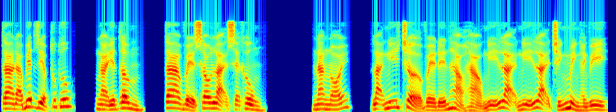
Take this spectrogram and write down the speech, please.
ta đã biết Diệp thúc thúc, ngài yên tâm, ta về sau lại sẽ không. Nàng nói, lại nghĩ trở về đến hảo hảo nghĩ lại nghĩ lại chính mình hành vi,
